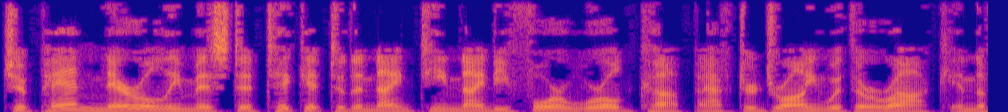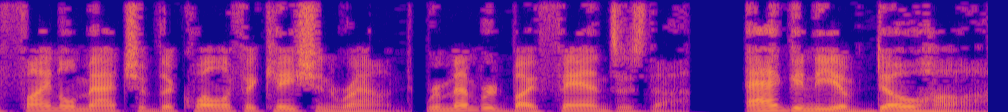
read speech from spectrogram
Japan narrowly missed a ticket to the 1994 World Cup after drawing with Iraq in the final match of the qualification round, remembered by fans as the agony of Doha.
